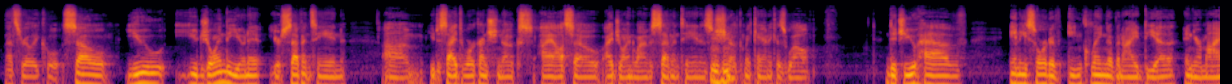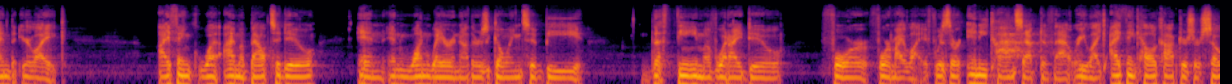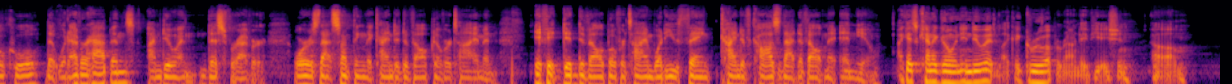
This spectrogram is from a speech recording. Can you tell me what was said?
That's really cool. So you you joined the unit. You're 17. Um, you decide to work on Chinooks. I also I joined when I was 17 as a Chinook mechanic as well. Did you have any sort of inkling of an idea in your mind that you're like, I think what I'm about to do in in one way or another is going to be the theme of what I do for for my life? Was there any concept of that where you like, I think helicopters are so cool that whatever happens, I'm doing this forever? Or is that something that kind of developed over time? And if it did develop over time, what do you think kind of caused that development in you? I guess kind of going into it, like I grew up around aviation. Um,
